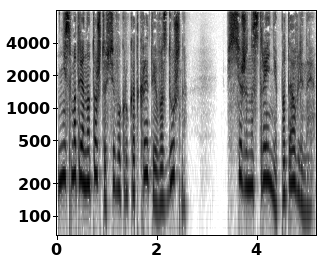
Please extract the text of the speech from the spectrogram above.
Несмотря на то, что все вокруг открыто и воздушно, все же настроение подавленное.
